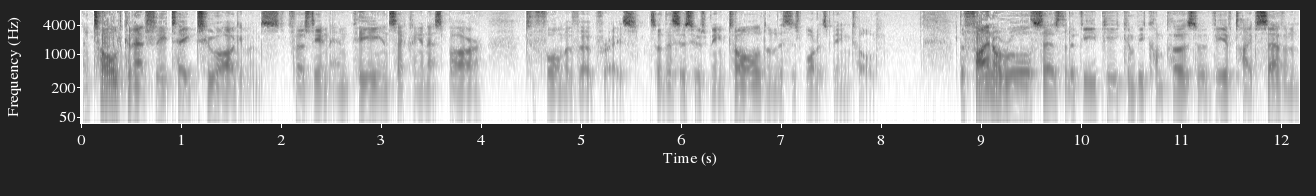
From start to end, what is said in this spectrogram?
And told can actually take two arguments. Firstly an NP and secondly an S-bar to form a verb phrase. So this is who's being told and this is what is being told. The final rule says that a VP can be composed of a V of type 7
